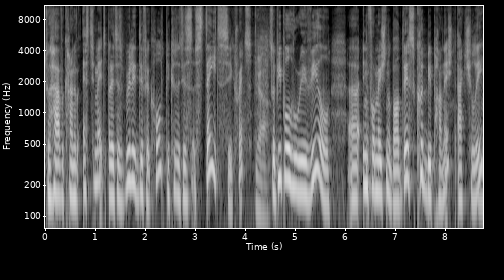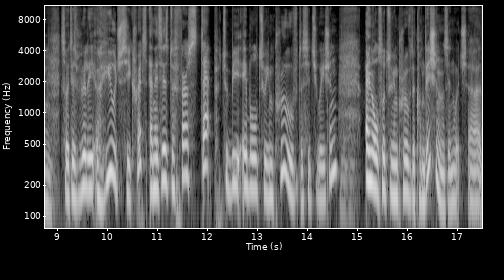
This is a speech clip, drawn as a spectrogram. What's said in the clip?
to have a kind of estimate, but it is really difficult because it is a state secret. Yeah. So people who reveal uh, information about this could be punished, actually. So it is really a huge secret, and it is the first step to be able to improve the situation and also to improve the conditions in which uh,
